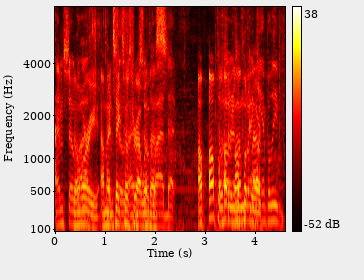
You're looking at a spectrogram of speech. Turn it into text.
I'm so Don't glad. worry, I'm gonna take so, Toaster I'm out so with glad us. That I'll, I'll, put- Toaster I'll, I'll put him I can't believe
